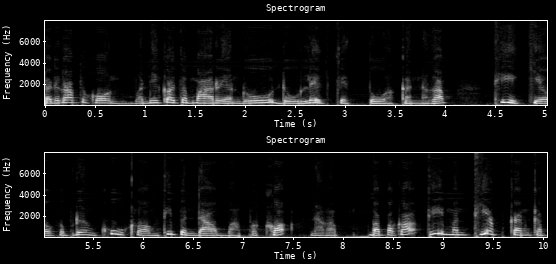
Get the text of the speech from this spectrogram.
วัสดีครับทุกคนวันนี้ก็จะมาเรียนรู้ดูเลข 7 ตัวกันนะครับ ที่เกี่ยวกับเรื่องคู่ครองที่เป็นดาวบาปะเคาะนะครับบาปะเคาะที่มันเทียบกันกับ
